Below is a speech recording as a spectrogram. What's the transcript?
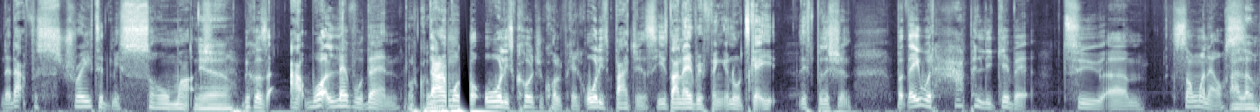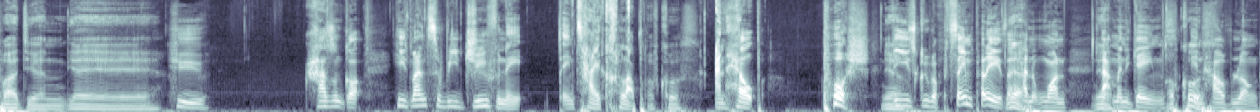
Now that frustrated me so much Yeah, because at what level then. Darren Moore got all his coaching qualifications, all his badges. He's done everything in order to get this position, but they would happily give it to um, someone else Alan Pardew and yeah, yeah, yeah, yeah, who hasn't got. He's managed to rejuvenate the entire club of course. and help push Yeah. these group of same players that Yeah. hadn't won Yeah. that many games Of course. in how long.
